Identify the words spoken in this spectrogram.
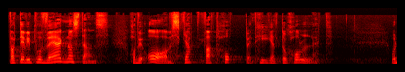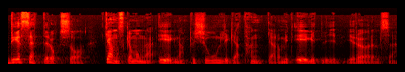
Vart är vi på väg någonstans? Har vi avskaffat hoppet helt och hållet? Och det sätter också ganska många egna personliga tankar om mitt eget liv i rörelse.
